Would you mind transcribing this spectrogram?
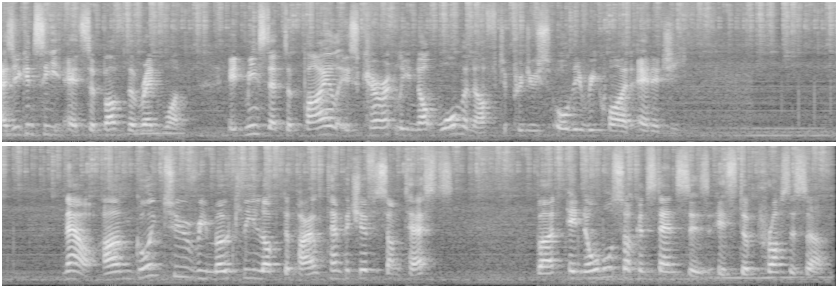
As you can see, it's above the red one. It means that the pile is currently not warm enough to produce all the required energy. Now, I'm going to remotely lock the pile temperature for some tests, but in normal circumstances, it's the processor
